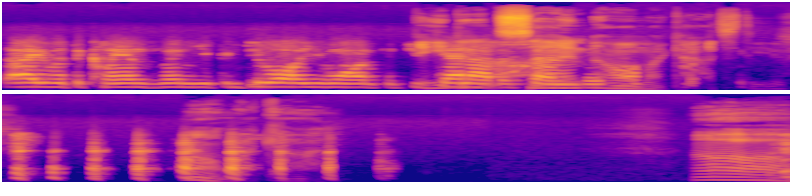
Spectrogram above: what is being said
side with the Klansmen, you can do all you want, but you he cannot offend sign, me. Oh my God, Steve! oh my God! Oh.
